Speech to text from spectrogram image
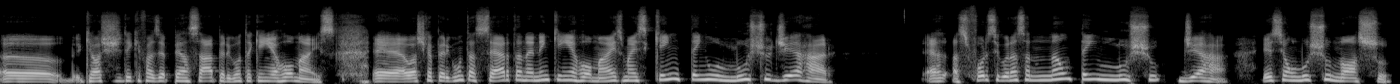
Uh, que eu acho que a gente tem que fazer, pensar a pergunta quem errou mais. É, eu acho que a pergunta certa não é nem quem errou mais, mas quem tem o luxo de errar. É, as forças de segurança não têm luxo de errar. Esse é um luxo nosso,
